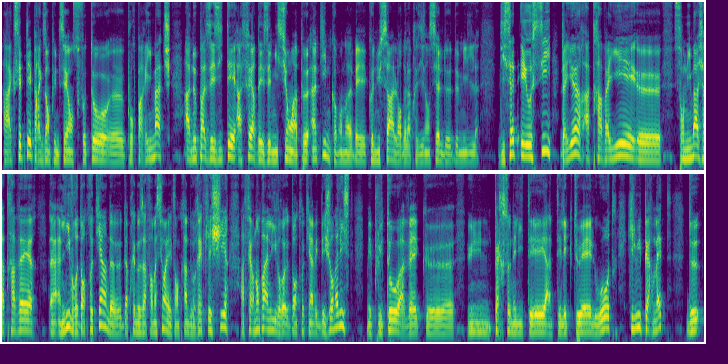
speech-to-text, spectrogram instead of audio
à accepter, par exemple, une séance photo euh, pour Paris Match, à ne pas hésiter à faire des émissions un peu intimes, comme on avait connu ça lors de la présidentielle de 2000 17 et aussi d'ailleurs à travailler euh, son image à travers un, livre d'entretien. D'après nos informations, elle est en train de réfléchir à faire non pas un livre d'entretien avec des journalistes, mais plutôt avec euh, une personnalité intellectuelle ou autre qui lui permette de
